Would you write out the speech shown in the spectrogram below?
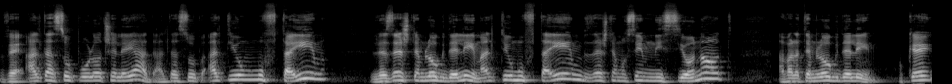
ואל תעשו פעולות שליד, אל תעשו, אל תהיו מופתעים לזה שאתם לא גדלים, אל תהיו מופתעים לזה שאתם עושים ניסיונות, אבל אתם לא גדלים, אוקיי?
